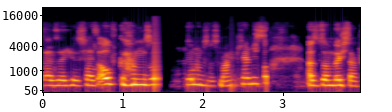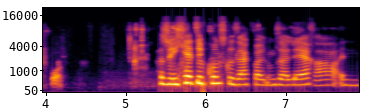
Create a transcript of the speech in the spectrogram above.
also solche scheiß Aufgaben so und so, das mag ich halt nicht so. Also, dann würde ich sagen Sport. Also ich hätte Kunst gesagt, weil unser Lehrer in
